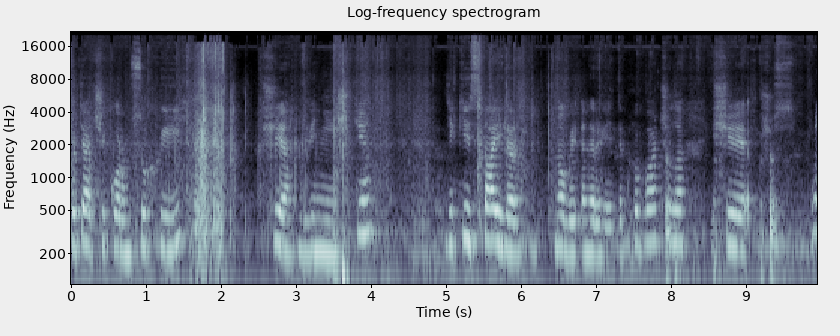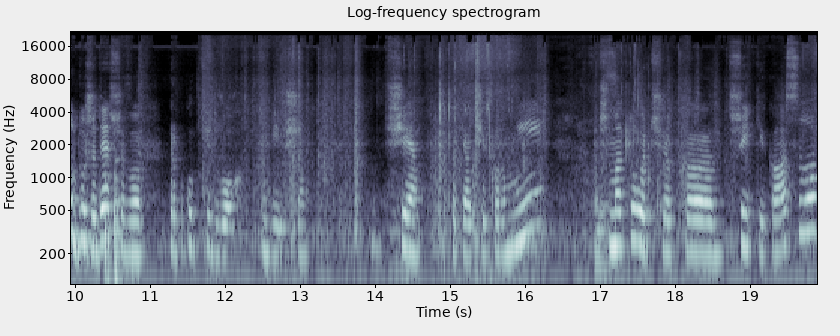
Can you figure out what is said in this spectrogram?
Котячий корм сухий. Ще дві ніжки. Якийсь тайгер, новий енергетик побачила. І ще щось ну, дуже дешево при покупці двох і більше. Ще котячі корми, шматочок е, шийки касло.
